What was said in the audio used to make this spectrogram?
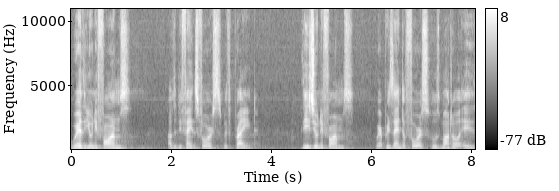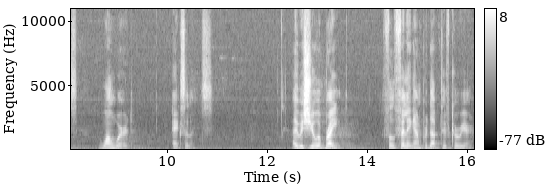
Wear the uniforms of the Defense Force with pride. These uniforms represent a force whose motto is one word excellence. I wish you a bright, fulfilling, and productive career.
